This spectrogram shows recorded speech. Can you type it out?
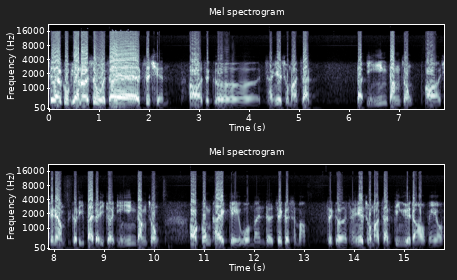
这档股票呢是我在之前啊这个产业筹码站的影音当中啊，前两个礼拜的一个影音当中哦、公开给我们的这个什么这个产业筹码站订阅的好朋友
